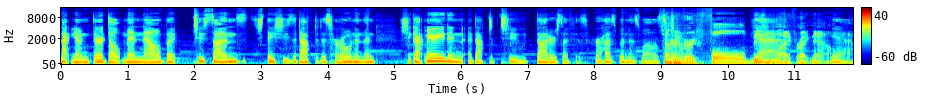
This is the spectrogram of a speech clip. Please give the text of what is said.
not young, they're adult men now, but two sons. They she's adopted as her own, and then she got married and adopted two daughters of his her husband as well as. Sounds like a very full, busy Yeah. life right now. Yeah.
